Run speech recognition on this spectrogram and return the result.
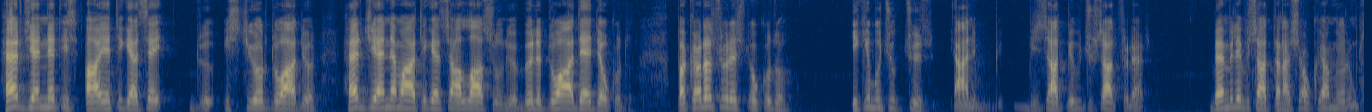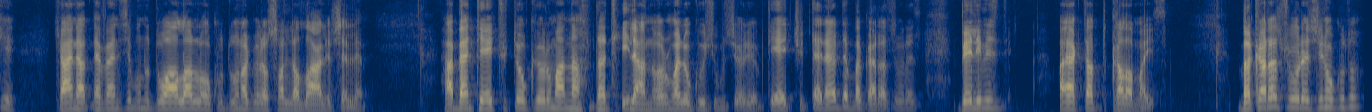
Her cennet ayeti gelse istiyor, dua diyor. Her cehennem ayeti gelse Allah'a sığınıyor. Böyle dua ede de okudu. Bakara suresini okudu. İki buçuk cüz. Yani bir saat, bir buçuk saat sürer. Ben bile bir saatten aşağı okuyamıyorum ki. Kainat Efendisi bunu dualarla okuduğuna göre sallallahu aleyhi ve sellem. Ha ben teheccüde okuyorum anlamında değil ha. Normal okuyuşumu söylüyorum. Teheccüde nerede Bakara suresi? Belimiz ayakta kalamayız. Bakara suresini okudu.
